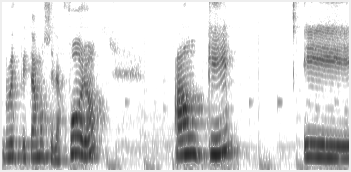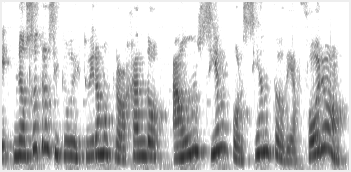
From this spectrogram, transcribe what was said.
respetamos el aforo, aunque eh, nosotros si estuviéramos trabajando a un 100% de aforo,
